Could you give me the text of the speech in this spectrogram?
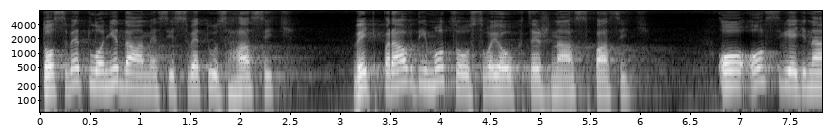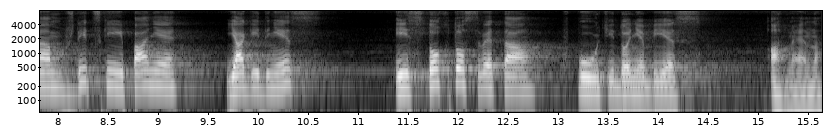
To svetlo nedáme si svetu zhasiť, Veď pravdy mocou svojou chceš nás spasiť. O, osvieť nám vždycky, Pane, jak i dnes, i z tohto sveta v púti do nebies. Amen.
